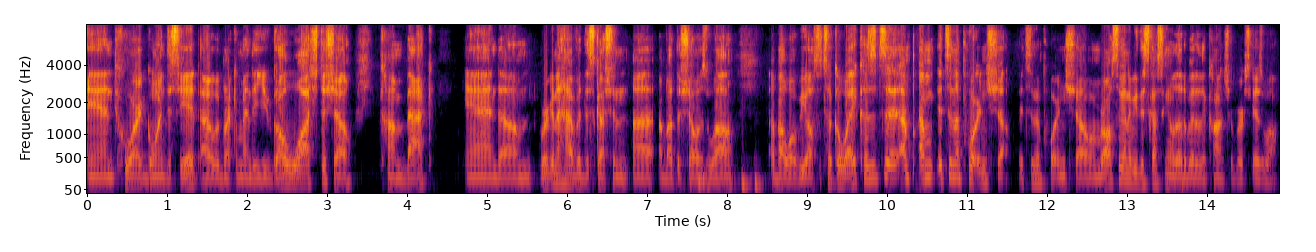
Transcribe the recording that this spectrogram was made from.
and who are going to see it, I would recommend that you go watch the show, come back, and um, we're to have a discussion uh, about the show as well, about what we also took away because it's a um, um, it's an important show. It's an important show, and we're also to be discussing a little bit of the controversy as well.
